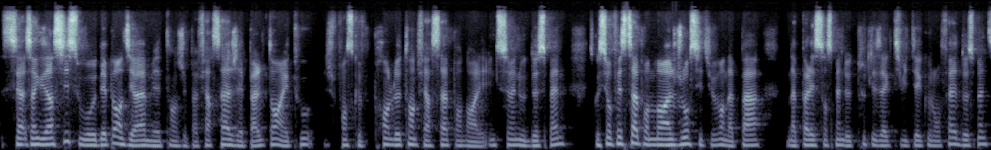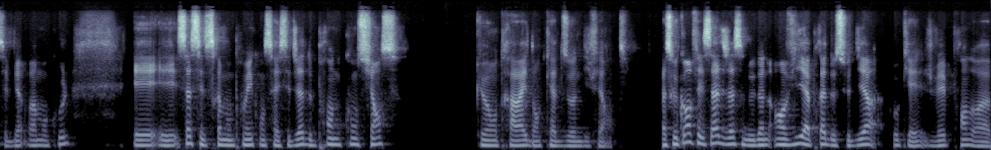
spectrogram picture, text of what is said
c'est un exercice où au départ on se dirait ah, mais attends je vais pas faire ça, j'ai pas le temps et tout. Je pense que prendre le temps de faire ça pendant une semaine ou deux semaines, parce que si on fait ça pendant un jour, si tu veux, on n'a pas on n'a pas les 100 semaines de toutes les activités que l'on fait. Deux semaines c'est vraiment cool. Et, ça ce serait mon premier conseil, c'est déjà de prendre conscience qu'on travaille dans quatre zones différentes. Parce que quand on fait ça déjà ça nous donne envie après de se dire ok je vais prendre euh,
